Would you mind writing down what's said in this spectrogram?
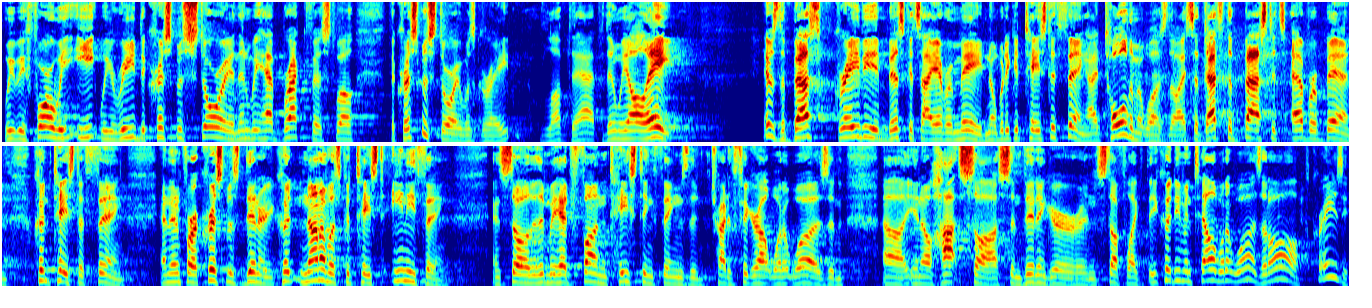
we, before we eat, we read the Christmas story, and then we have breakfast. Well, the Christmas story was great. Loved that. But then we all ate. It was the best gravy and biscuits I ever made. Nobody could taste a thing. I told them it was, though. I said, that's the best it's ever been. Couldn't taste a thing. And then for our Christmas dinner, you could, none of us could taste anything. And so then we had fun tasting things and try to figure out what it was. And, uh, you know, hot sauce and vinegar and stuff like that. You couldn't even tell what it was at all. Crazy.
